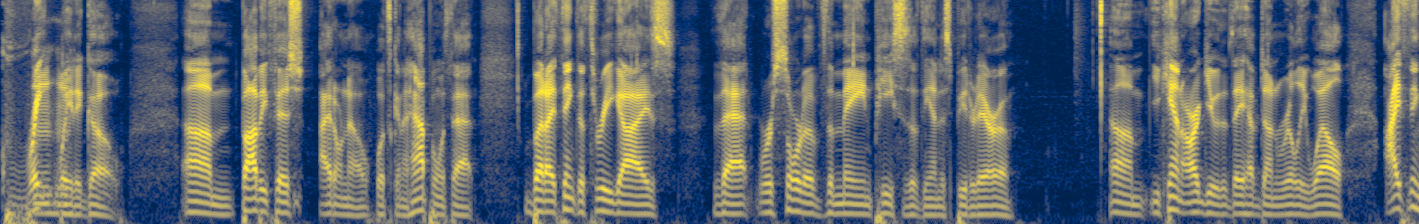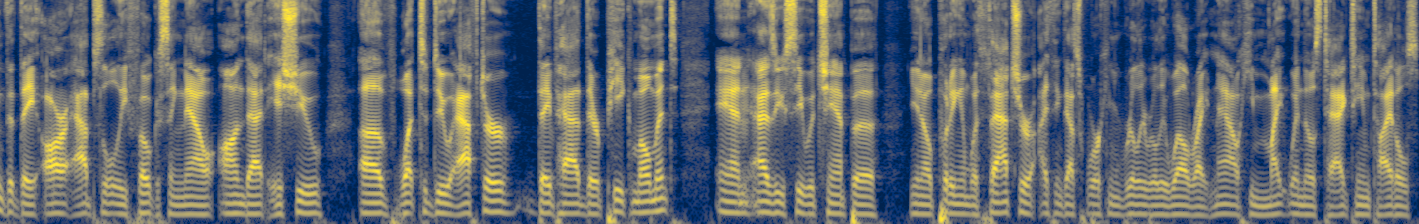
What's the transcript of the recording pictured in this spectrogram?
great way mm-hmm. to go. Um, Bobby Fish, I don't know what's going to happen with that, but I think the three guys that were sort of the main pieces of the Undisputed Era, um, you can't argue that they have done really well. I think that they are absolutely focusing now on that issue of what to do after they've had their peak moment. And as you see with Ciampa, you know, putting him with Thatcher, I think that's working really, really well right now. He might win those tag team titles.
